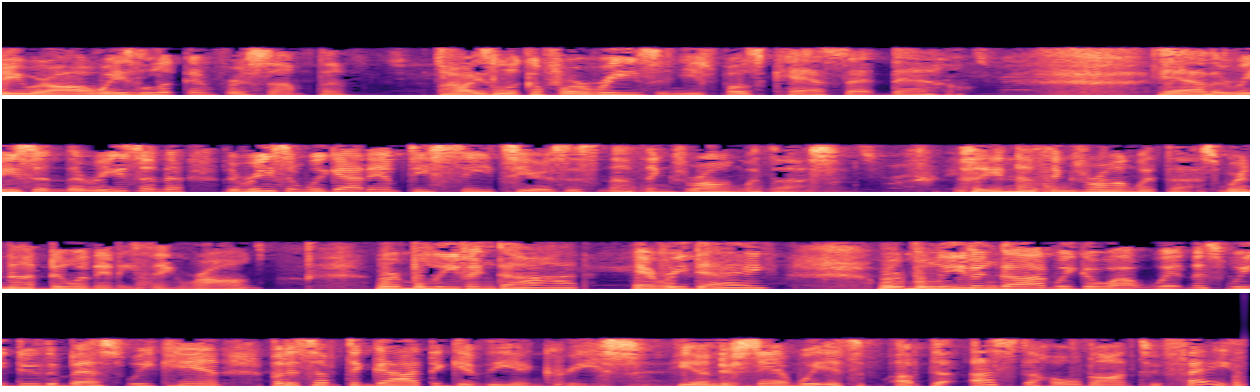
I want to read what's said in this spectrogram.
See, we're always looking for something. Always looking for a reason. You're supposed to cast that down. Yeah, the reason the reason the reason we got empty seats here is is nothing's wrong with us. See, nothing's wrong with us. We're not doing anything wrong. We're believing God every day. We're believing God. We go out witness. We do the best we can, but it's up to God to give the increase. You understand? We, it's up to us to hold on to faith.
